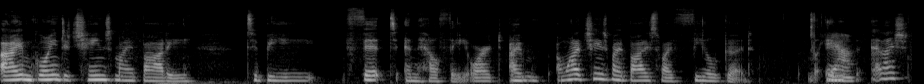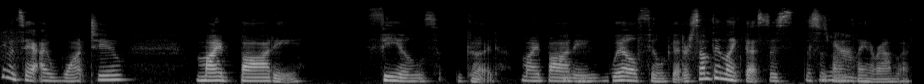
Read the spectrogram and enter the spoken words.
I am going to change my body to be fit and healthy, or I hmm I want to change my body so I feel good. Yeah. And and I shouldn't even say I want to. My body feels good. My body will feel good, or something like this. This this is what I'm playing around with.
